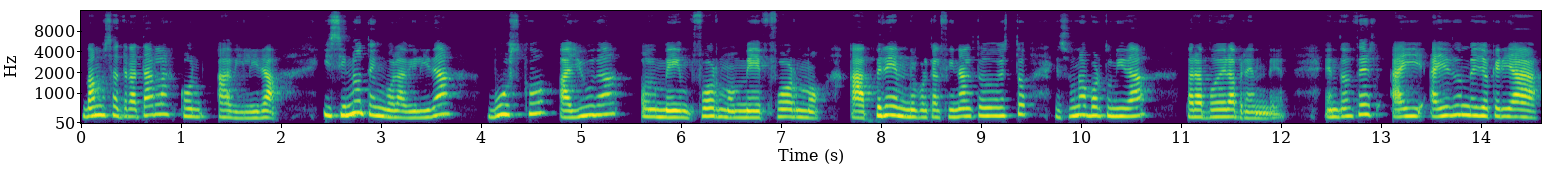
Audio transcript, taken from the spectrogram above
vamos a tratarlas con habilidad. Y si no tengo la habilidad, busco ayuda o me informo, me formo, aprendo, porque al final todo esto es una oportunidad para poder aprender. Entonces, ahí, ahí es donde yo quería,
